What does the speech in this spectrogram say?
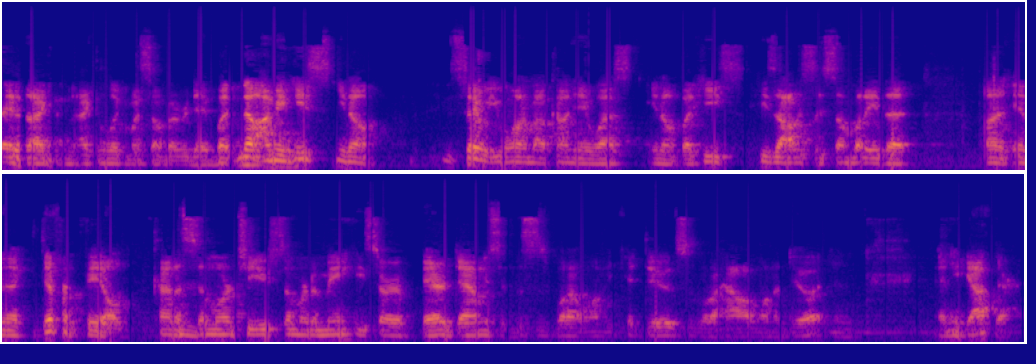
that I can I can look at myself every day. But no, I mean he's you know you say what you want about Kanye West, you know, but he's he's obviously somebody that uh, in a different field, kind of Mm. similar to you, similar to me. He sort of bared down. He said, "This is what I want to do. This is what how I want to do it," and and he got there.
